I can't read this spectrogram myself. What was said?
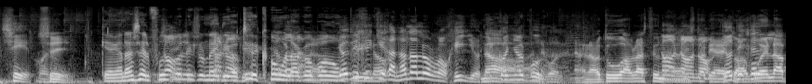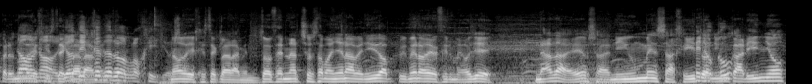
Sí, bueno. Sí. Que ganase el fútbol No, es una no, no, idiotez no, como no, la no. Copa de un Yo dije pino. que ganaran los rojillos. ¿Qué coño el fútbol? No, no, no, tú hablaste una No, no, no, historia de yo tu dije- abuela, pero no, no, lo no, dijiste yo dije claramente. de los rojillos. No lo dijiste claramente. Entonces Nacho esta mañana ha venido primero a decirme, oye, nada, ¿eh? O sea, ni un mensajito, Pero ni ¿cómo? un cariño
